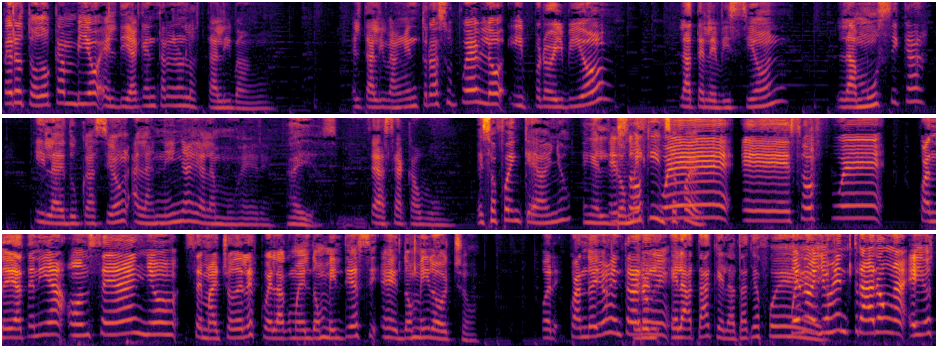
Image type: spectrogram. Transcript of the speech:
Pero todo cambió el día que entraron los talibán. El talibán entró a su pueblo y prohibió la televisión, la música y la educación a las niñas y a las mujeres. Ay, Dios mío. O sea, se acabó. ¿Eso fue en qué año? ¿En el Eso 2015 fue? fue, eh, eso fue cuando ella tenía 11 años, se marchó de la escuela, como en el 2010, eh, 2008. Por- cuando ellos Pero entraron... el, ataque, el ataque fue... bueno, ellos entraron a... ellos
